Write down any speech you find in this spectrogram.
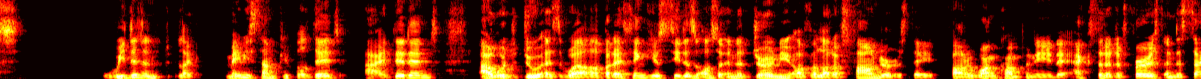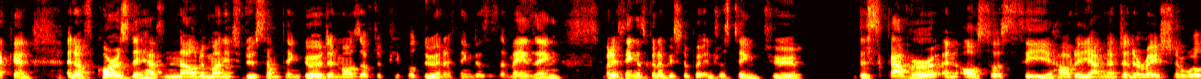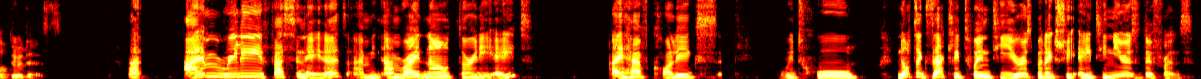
we didn't like maybe some people did i didn't i would do as well. But i think you see this also in the journey of a lot of founders. They founded one company they exited the first and the second. And of course they have now the money to do something good and most of the people do and i think this is amazing. But i think it's going to be super interesting to discover and also see how the younger generation will do this. Uh, i'm really fascinated. I mean i'm right now 38 I have colleagues with who not exactly 20 years, but actually 18 years difference.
